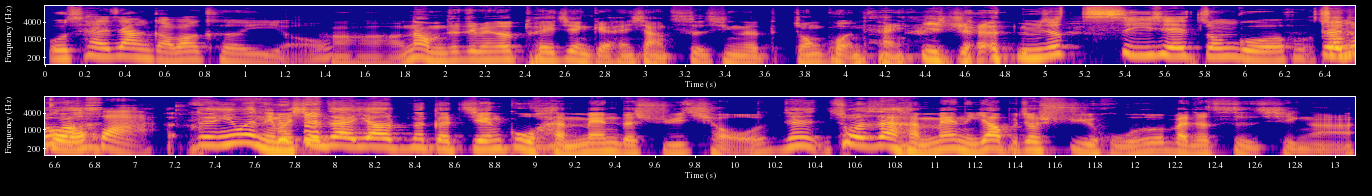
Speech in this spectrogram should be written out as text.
我猜这样搞不好可以哦。好好好，那我们在这边都推荐给很想刺青的中国男艺人，你们就刺一些中国中国话。对，因为你们现在要那个兼顾很 man 的需求，那说实在很 man，你要不就蓄胡，要不然就刺青啊。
